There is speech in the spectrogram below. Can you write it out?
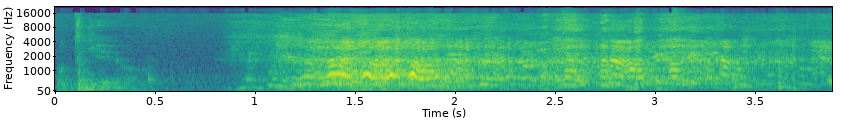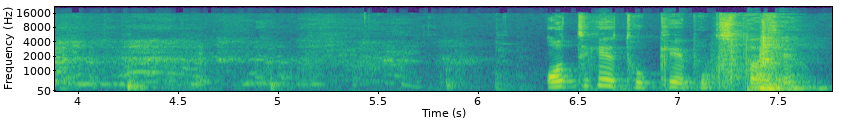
어떻게 해요? 어떻게 독해 복습하세요?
